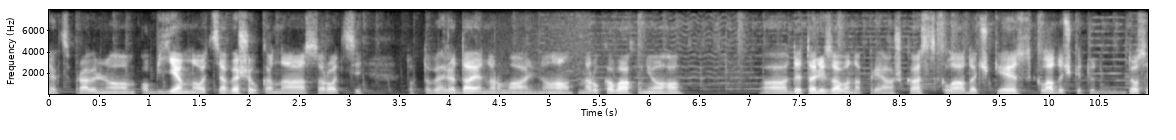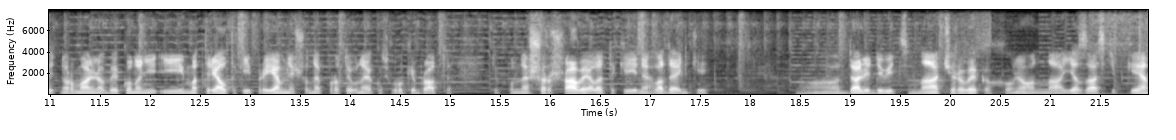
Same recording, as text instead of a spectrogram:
як це правильно, об'ємно оця вишивка на сорочці. Тобто виглядає нормально на рукавах у нього. Деталізована пряжка, складочки. Складочки тут досить нормально виконані, і матеріал такий приємний, що не противно якось в руки брати. Типу не шершавий, але такий не гладенький. Далі дивіться, на черевиках у нього на є застіпки.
